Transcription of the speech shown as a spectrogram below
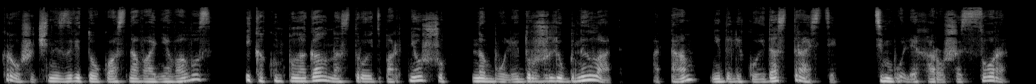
крошечный завиток у основания волос и, как он полагал, настроить партнершу на более дружелюбный лад, а там недалеко и до страсти. Тем более хорошая ссора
